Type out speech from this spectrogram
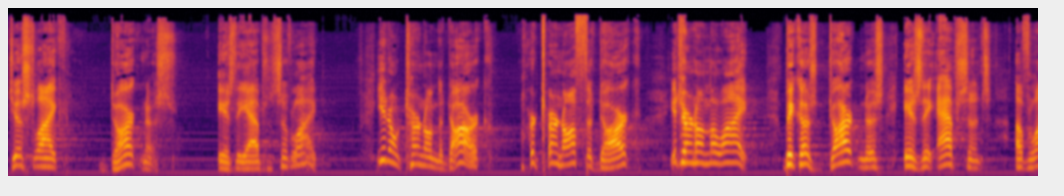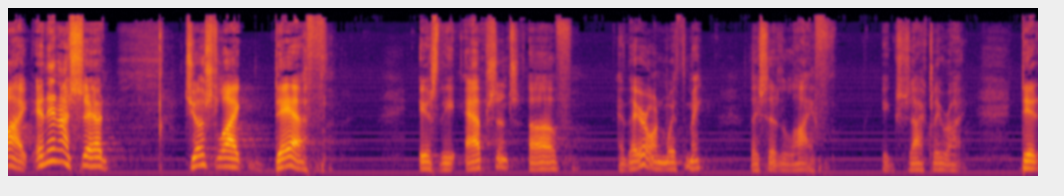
Just like darkness is the absence of light. You don't turn on the dark or turn off the dark, you turn on the light because darkness is the absence of light. And then I said, just like death is the absence of, and they're on with me, they said life. Exactly right. Did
